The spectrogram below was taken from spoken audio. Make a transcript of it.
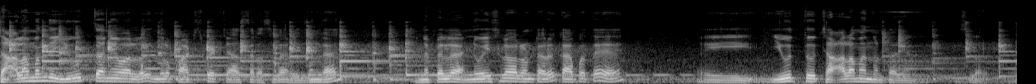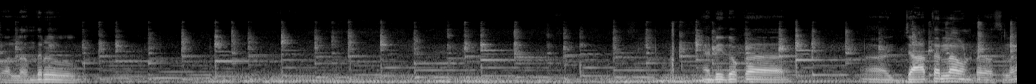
చాలామంది యూత్ అనేవాళ్ళు ఇందులో పార్టిసిపేట్ చేస్తారు అసలు నిజంగా. చిన్నపిల్లలు అన్ని వయసులో వాళ్ళు ఉంటారు. కాకపోతే ఈ యూత్ చాలామంది ఉంటారు అసలు వాళ్ళందరూ అంటే ఇది ఒక జాతరలా ఉంటుంది అసలు.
